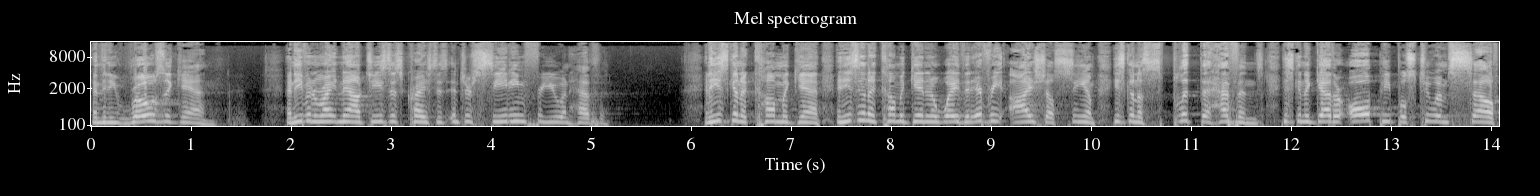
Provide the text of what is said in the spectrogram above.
And then he rose again. And even right now, Jesus Christ is interceding for you in heaven. And he's going to come again. And he's going to come again in a way that every eye shall see him. He's going to split the heavens. He's going to gather all peoples to himself.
